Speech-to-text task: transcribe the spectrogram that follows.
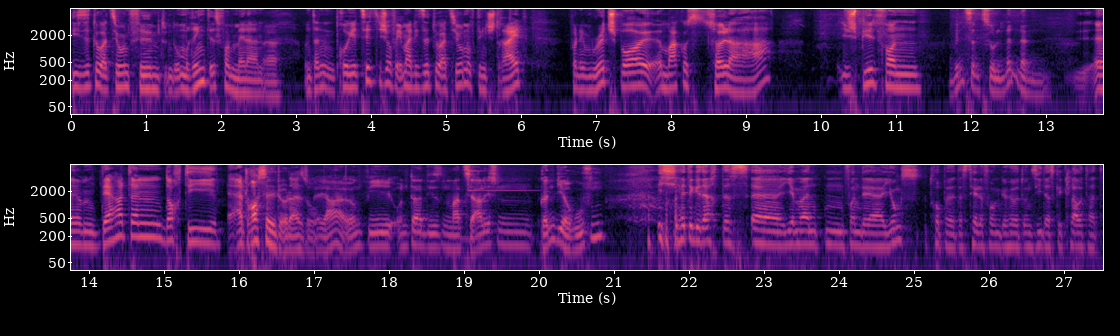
die Situation filmt und umringt ist von Männern. Ja. Und dann projiziert sich auf einmal die Situation auf den Streit von dem Rich Boy äh, Markus Zöller, gespielt von Vincent zu Linden. ähm, der hat dann doch die erdrosselt oder so. Ja, irgendwie unter diesen martialischen Gönn dir rufen. Ich hätte gedacht, dass äh, jemanden von der Jungstruppe das Telefon gehört und sie das geklaut hat,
